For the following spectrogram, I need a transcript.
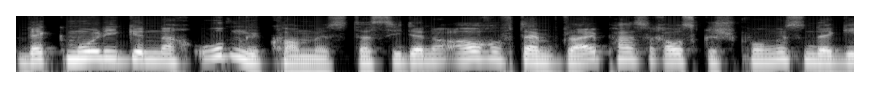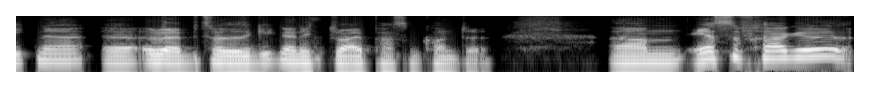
Wegmulligan nach oben gekommen ist, dass sie dann auch auf deinem Dry Pass rausgesprungen ist und der Gegner, äh, oder beziehungsweise der Gegner nicht Dry passen konnte. Ähm, erste Frage,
